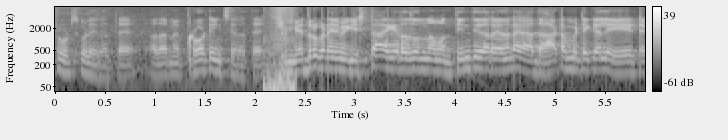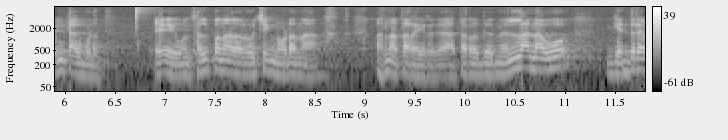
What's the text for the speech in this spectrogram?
ಫ್ರೂಟ್ಸ್ಗಳಿರುತ್ತೆ ಅದಾದಮೇಲೆ ಪ್ರೋಟೀನ್ಸ್ ಇರುತ್ತೆ. ನಿಮ್ಮ ಎದುರುಗಡೆ ನಿಮಗೆ ಇಷ್ಟ ಆಗಿರೋದನ್ನ ಒಂದು ತಿಂತಿದ್ದಾರೆ ಅಂದರೆ ಅದು ಆಟೋಮೆಟಿಕಲಿ ಟೆಂಪ್ಟ್ ಆಗಿಬಿಡುತ್ತೆ. ಏ, ಒಂದು ಸ್ವಲ್ಪ ರುಚಿಗೆ ನೋಡೋಣ ಅನ್ನೋ ಥರ ಇರುತ್ತೆ. ಆ ಥರದನ್ನೆಲ್ಲ ನಾವು ಗೆದ್ದರೆ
